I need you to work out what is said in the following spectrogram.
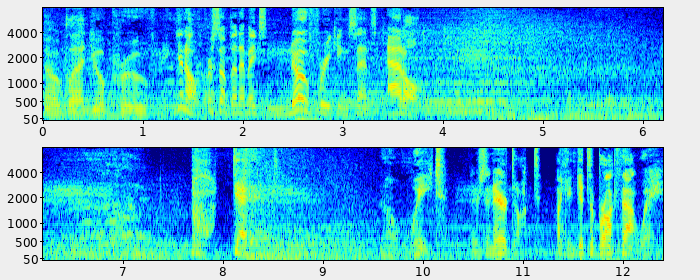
No, glad you approve. You know, for something that makes no freaking sense at all. Wait. There's an air duct. I can get to Brock that way.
